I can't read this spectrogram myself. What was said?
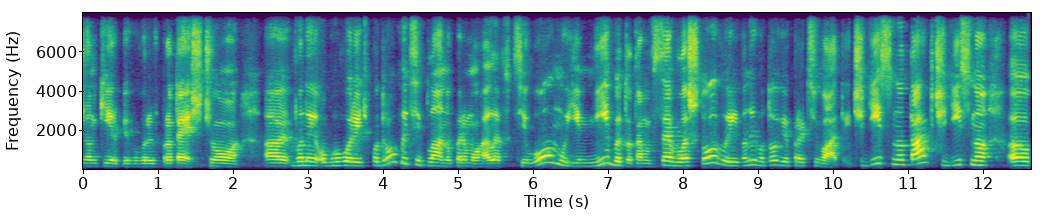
Джон Кірбі говорив про те, що е, вони обговорюють подробиці плану перемоги, але в цілому їм нібито там все влаштовує і вони готові працювати. Чи дійсно так, чи дійсно е,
